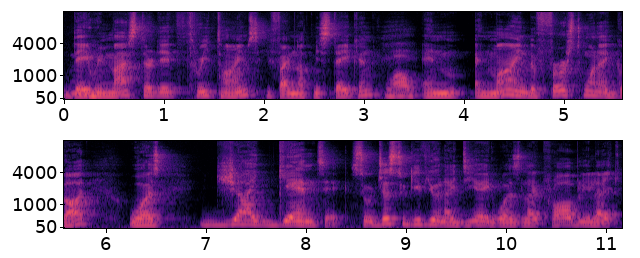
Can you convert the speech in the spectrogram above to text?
They mm. remastered it three times, if I'm not mistaken. Wow. And and mine, the first one I got was gigantic. So just to give you an idea, it was like probably like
